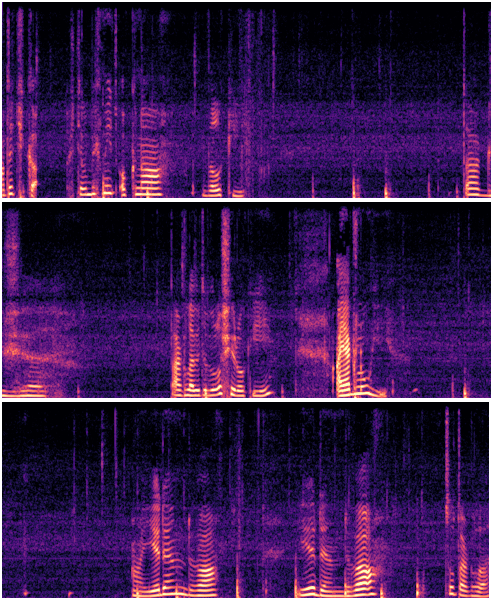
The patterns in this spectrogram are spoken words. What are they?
A teďka, chtěl bych mít okna velký. Takže... Takhle by to bylo široký. A jak dlouhý? A jeden, dva, jeden, dva. Co takhle?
